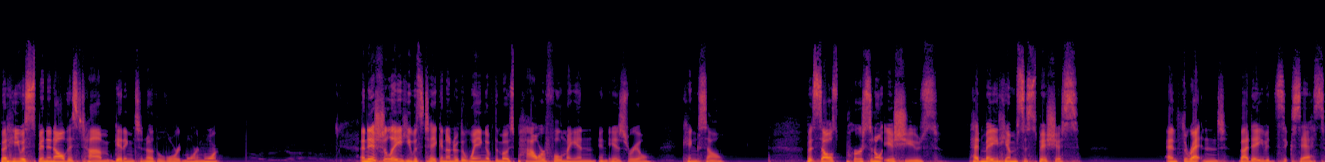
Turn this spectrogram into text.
but he was spending all this time getting to know the Lord more and more. Initially, he was taken under the wing of the most powerful man in Israel, King Saul. But Saul's personal issues had made him suspicious and threatened by David's success.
